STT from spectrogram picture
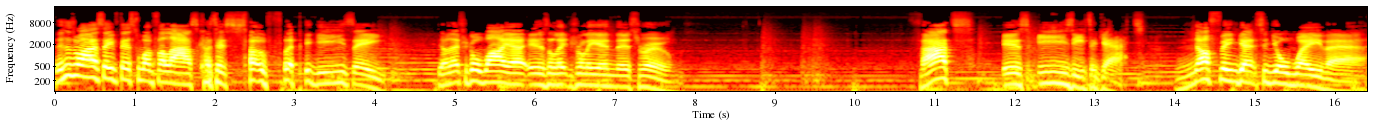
This is why I saved this one for last, because it's so flipping easy. The electrical wire is literally in this room. That is easy to get. Nothing gets in your way there.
